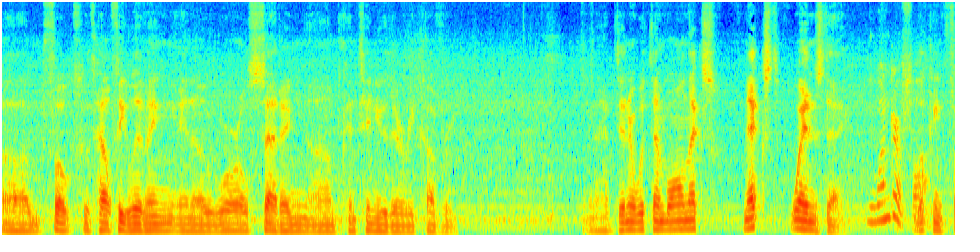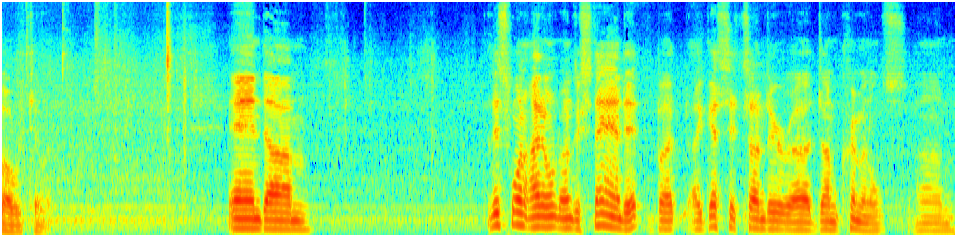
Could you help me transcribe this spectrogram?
um, folks with healthy living in a rural setting um, continue their recovery. I'm gonna have dinner with them all next next Wednesday. Wonderful. Looking forward to it. And um, this one I don't understand it, but I guess it's under uh, dumb criminals. Um,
